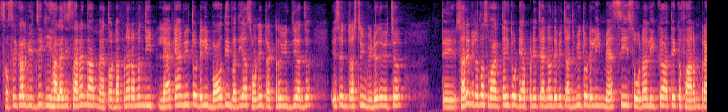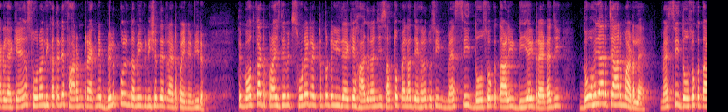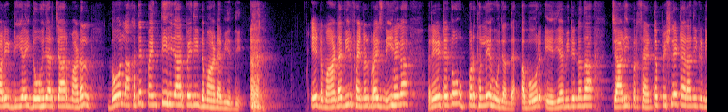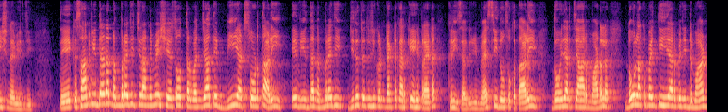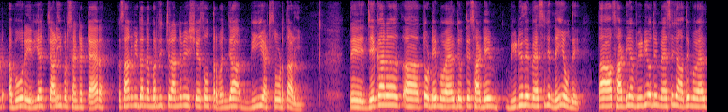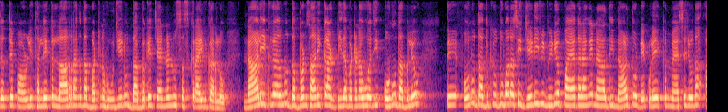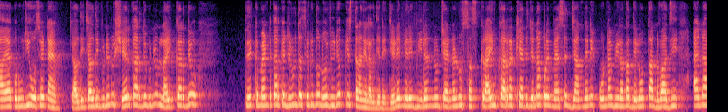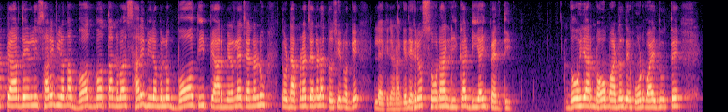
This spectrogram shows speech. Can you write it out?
ਸਤਿ ਸ੍ਰੀ ਅਕਾਲ ਵੀਰ ਜੀ, ਕੀ ਹਾਲ ਹੈ ਜੀ ਸਾਰਿਆਂ ਦਾ? ਮੈਂ ਤੁਹਾਡਾ ਆਪਣਾ ਰਮਨਦੀਪ ਲੈ ਕੇ ਆਇਆ। ਵੀਰ, ਤੁਹਾਡੇ ਲਈ ਬਹੁਤ ਹੀ ਵਧੀਆ ਸੋਹਣੇ ਟਰੈਕਟਰ ਵੀਰ ਜੀ ਅੱਜ, ਇਸ ਇੰਟਰਸਟਿੰਗ ਵੀਡੀਓ ਦੇ ਵਿੱਚ। ਤੇ ਸਾਰੇ ਵੀਰਾਂ ਦਾ ਸਵਾਗਤ ਹੈ ਜੀ ਤੁਹਾਡੇ ਆਪਣੇ ਚੈਨਲ ਦੇ ਵਿੱਚ। ਅੱਜ ਵੀ ਤੁਹਾਡੇ ਲਈ ਮੈਸੀ ਸੋਨਾਲੀਕਾ ਅਤੇ ਇੱਕ ਫਾਰਮ ਟਰੈਕ ਲੈ ਕੇ ਆਏ ਆ ਸੋਨਾਲੀਕਾ ਤੇ ਜਿਹੜੇ ਫਾਰਮ ਟਰੈਕ ਨੇ, ਬਿਲਕੁਲ ਨਵੀਂ ਕੰਡੀਸ਼ਨ ਦੇ ਟਰੈਕ ਪਏ ਨੇ ਵੀਰ। ਤੇ ਬਹੁਤ ਘੱਟ ਪ੍ਰਾਈਸ ਦੇ ਵਿੱਚ ਸੋਹਣੇ ਟਰੈਕਟਰ ਤੁਹਾਡੇ ਲਈ ਲੈ ਕੇ ਹਾਜ਼ਰ ਹਾਂ ਜੀ। ਸਭ ਤੋਂ ਪਹਿਲਾਂ ਦੇਖ ਰਹੇ ਹੋ ਤੁਸੀਂ, ਮੈਸੀ 241 DI ਟਰੈਕ ਹੈ ਜੀ। 2004 ਮਾਡਲ ਹੈ। ਮੈਸੀ 241 DI 2004 ਮਾਡਲ 2 ਲੱਖ ਤੇ 35000 ਰੁਪਏ ਦੀ ਡਿਮਾਂਡ ਹੈ ਵੀਰ ਦੀ। ਇਹ ਡਿਮਾਂਡ ਹੈ ਵੀਰ ਫਾਈਨਲ ਪ੍ਰਾਈਸ ਨਹੀਂ ਹੈਗਾ। ਰੇਟ ਇਹ ਤੋਂ ਉੱਪਰ ਥੱਲੇ ਹੋ ਜਾਂਦਾ ਅਬੋਰ ਏਰੀਆ ਵੀਰ ਇਹਨਾਂ ਦਾ 40% ਪਿਛਲੇ ਟਾਇਰਾਂ ਦੀ ਕੰਡੀਸ਼ਨ ਹੈ ਵੀਰ ਜੀ। ਤੇ ਕਿਸਾਨ ਵੀਰ ਦਾ ਜਿਹੜਾ ਨੰਬਰ ਹੈ ਜੀ 94653 ਤੇ 20848 ਇਹ ਵੀਰ ਦਾ ਨੰਬਰ ਹੈ ਜੀ, ਜਿਹਦੇ ਉੱਤੇ ਤੁਸੀਂ ਕੰਟੈਕਟ ਕਰਕੇ ਇਹ ਟਰੈਟ ਖਰੀਦ ਸਕਦੇ ਹੋ ਜੀ। ਮੈਸੀ 241 2004 ਮਾਡਲ 235000 ਰੁਪਏ ਦੀ ਡਿਮਾਂਡ ਅਬੋਰ ਏਰੀਆ 40% ਟਾਇਰ ਕਿਸਾਨ ਵੀਰ ਦਾ ਨੰਬਰ ਜੀ 94653 20848 ਤੇ ਜੇਕਰ ਤੁਹਾਡੇ ਮੋਬਾਈਲ ਦੇ ਉੱਤੇ ਸਾਡੇ ਵੀਡੀਓ ਦੇ ਮੈਸੇਜ ਨਹੀਂ ਆਉਂਦੇ ਤਾਂ ਸਾਡੀਆਂ ਵੀਡੀਓ ਦੇ ਮੈਸੇਜ ਆਪਦੇ ਮੋਬਾਈਲ ਦੇ ਉੱਤੇ ਪਾਉਣ ਲਈ ਥੱਲੇ ਇੱਕ ਲਾਲ ਰੰਗ ਦਾ ਬਟਨ ਹੋਊ ਜੀ, ਇਹਨੂੰ ਦੱਬ ਕੇ ਚੈਨਲ ਨੂੰ ਸਬਸਕ੍ਰਾਈਬ ਕਰ ਲਓ। ਨਾਲ ਹੀ ਇੱਕ ਉਹਨੂੰ ਦੱਬਣ ਸਾਰੀ ਘੰਟੀ ਦਾ ਬਟਨ ਆਊਗਾ ਜੀ, ਉਹਨੂੰ ਦੱਬ ਲਿਓ ਤੇ ਉਹਨੂੰ ਦੱਬ ਕੇ ਉਦੋਂ ਬਾਅਦ ਅਸੀਂ ਜਿਹੜੀ ਵੀ ਵੀਡੀਓ ਪਾਇਆ ਕਰਾਂਗੇ, ਨਾਲ ਦੀ ਨਾਲ ਤੁਹਾਡੇ ਕੋਲੇ ਇੱਕ ਮੈਸੇਜ ਉਹਦਾ ਆਇਆ ਕਰੂ ਜੀ ਉਸੇ ਟਾਈਮ ਚਲਦੀ ਚਲਦੀ ਵੀਡੀਓ ਨੂੰ ਸ਼ੇਅਰ ਕਰ ਦਿਓ, ਵੀਡੀਓ ਨੂੰ ਲਾਈਕ ਕਰ ਦਿਓ ਤੇ ਕਮੈਂਟ ਕਰਕੇ ਜਰੂਰ ਦੱਸਿਓ ਕਿ ਤੁਹਾਨੂੰ ਇਹ ਵੀਡੀਓ ਕਿਸ ਤਰ੍ਹਾਂ ਦੀਆਂ ਲੱਗਦੀਆਂ ਨੇ। ਜਿਹੜੇ ਮੇਰੇ ਵੀਰਾਂ ਨੂੰ ਚੈਨਲ ਨੂੰ ਸਬਸਕ੍ਰਾਈਬ ਕਰ ਰੱਖਿਆ ਤੇ ਜਿਨ੍ਹਾਂ ਕੋਲੇ ਮੈਸੇਜ ਜਾਂਦੇ ਨੇ, ਉਹਨਾਂ ਵੀਰਾਂ ਦਾ ਦਿਲੋਂ ਧੰਨਵਾਦ ਜੀ। ਇੰਨਾ ਪਿਆਰ ਦੇਣ ਲਈ ਸਾਰੇ ਵੀਰਾਂ ਦਾ ਬਹੁਤ-ਬਹੁਤ ਧੰਨਵਾਦ। ਸਾਰੇ ਵੀਰਾਂ ਵੱਲੋਂ ਬਹੁਤ ਹੀ ਪਿਆਰ ਮਿਲ ਰਿਹਾ ਚੈਨਲ ਨੂੰ। ਤੁਹਾਡਾ ਆਪਣਾ ਚੈਨਲ ਹੈ, ਤੁਸੀਂ ਇਹਨੂੰ ਅੱਗੇ ਲੈ ਕੇ ਜਾਣਾ। ਅੱਗੇ ਦੇਖ ਰਹੇ ਹੋ, ਸੋਨਾ ਲੀਕਾ DI 35 2009 ਮਾਡਲ ਦੇ ਹੋਣ ਵਾਜ ਉੱਤੇ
